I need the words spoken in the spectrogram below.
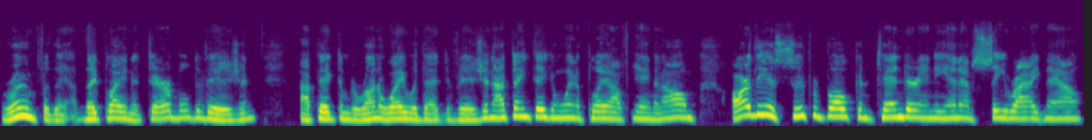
room for them? They play in a terrible division. I picked them to run away with that division. I think they can win a playoff game at home. Are they a Super Bowl contender in the NFC right now?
